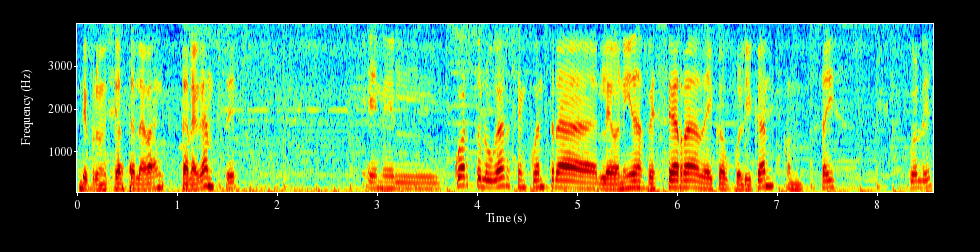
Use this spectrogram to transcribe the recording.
de Provincial Talagante en el cuarto lugar se encuentra Leonidas Becerra de Caupolicán con 6 goles.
